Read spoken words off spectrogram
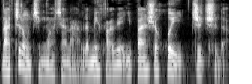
那这种情况下呢，人民法院一般是会支持的。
